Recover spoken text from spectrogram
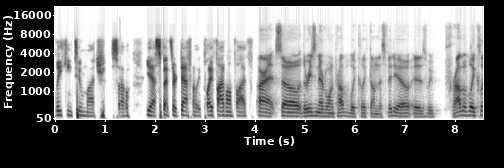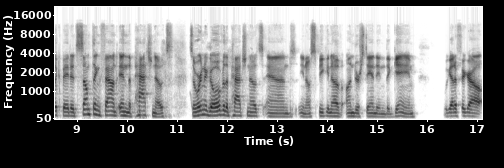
leaking too much. So, yeah, Spencer, definitely play five on five. All right. So the reason everyone probably clicked on this video is we probably clickbaited something found in the patch notes. So we're going to go over the patch notes, and you know, speaking of understanding the game, we got to figure out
